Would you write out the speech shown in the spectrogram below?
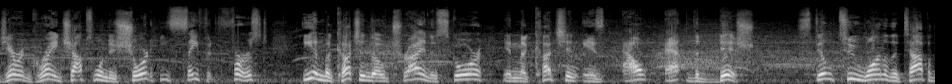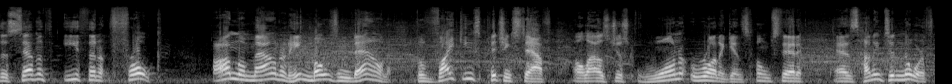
Jared Gray chops one to short. He's safe at first. Ian McCutcheon, though, trying to score, and McCutcheon is out at the dish. Still 2 1 at the top of the seventh. Ethan Frolk on the mound, and he mows him down. The Vikings pitching staff allows just one run against Homestead as Huntington North,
